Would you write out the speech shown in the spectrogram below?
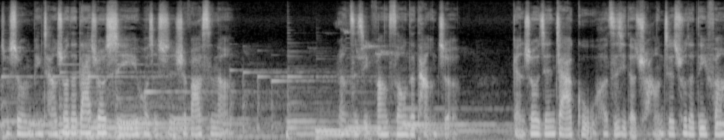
就是我们平常说的大休息，或者是 Shavasana，让自己放松的躺着，感受肩胛骨和自己的床接触的地方，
